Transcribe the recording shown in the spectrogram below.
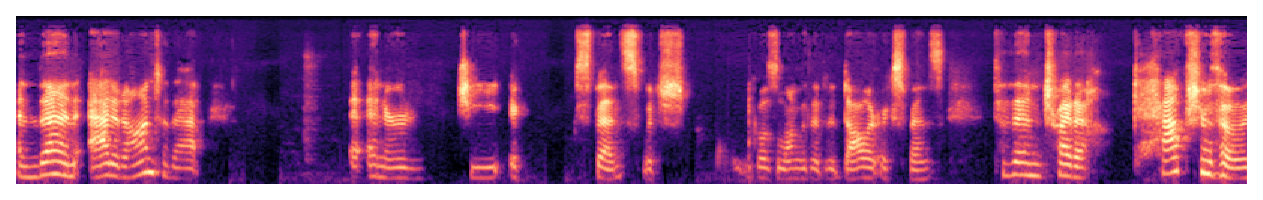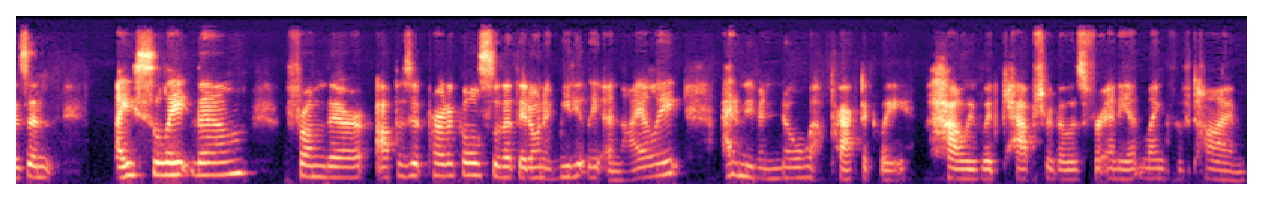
and then added on to that energy expense, which goes along with it, the dollar expense, to then try to capture those and isolate them from their opposite particles so that they don't immediately annihilate. I don't even know practically how we would capture those for any length of time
